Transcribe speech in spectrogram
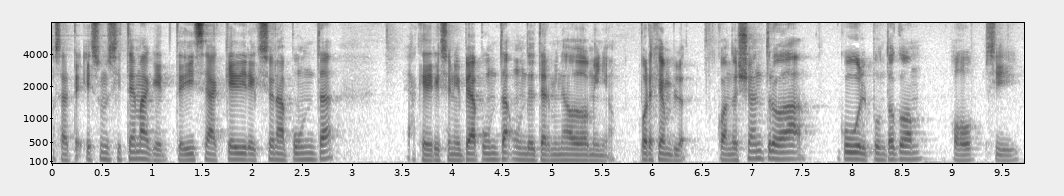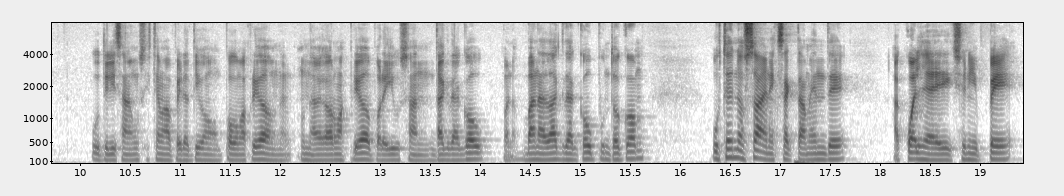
o sea, es un sistema que te dice a qué dirección apunta, a qué dirección IP apunta un determinado dominio. Por ejemplo, cuando yo entro a google.com o si utilizan un sistema operativo un poco más privado, un, navegador más privado, por ahí usan DuckDuckGo, bueno, van a duckduckgo.com, ustedes no saben exactamente a cuál es la dirección IP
